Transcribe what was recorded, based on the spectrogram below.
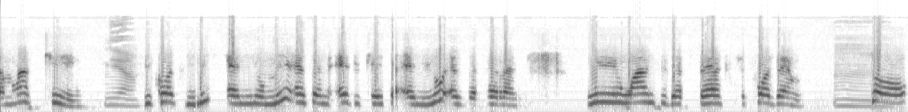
I'm asking Yeah. because me and you, me as an educator and you as the parent, we want the best for them. Mm. So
